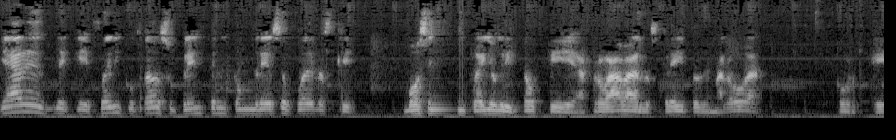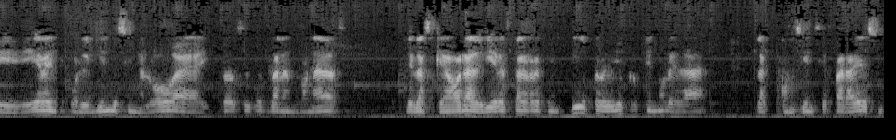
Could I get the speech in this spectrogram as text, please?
ya desde que fue diputado suplente en el Congreso, fue de los que voz en cuello gritó que aprobaba los créditos de Maloa porque era por el bien de Sinaloa y todas esas balandonadas de las que ahora debiera estar arrepentido, pero yo creo que no le da la conciencia para eso.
